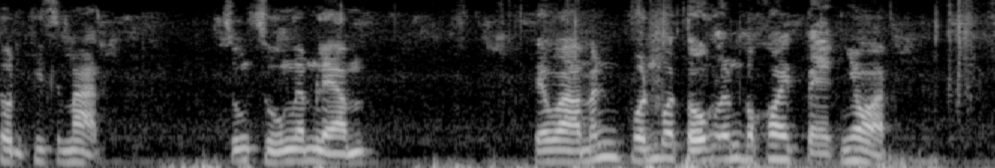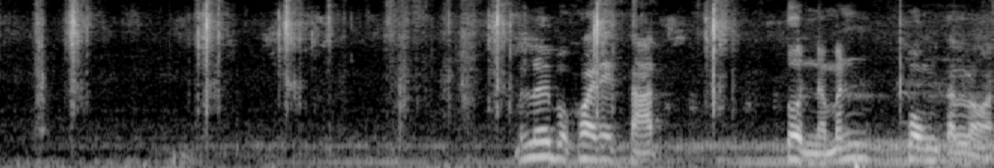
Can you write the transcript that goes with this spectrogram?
ต้นคริสต์มาสสูงสูงๆแหลมแหลมๆแต่ว่ามันฝนบ่ตกแล้วมันบ่ค่อยแตกยอด มันเลยบ่ค่อยได้ตัดต้นน่ะมันปงตลอด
